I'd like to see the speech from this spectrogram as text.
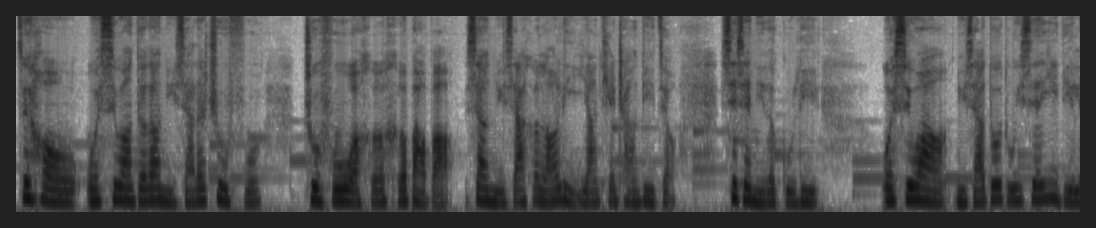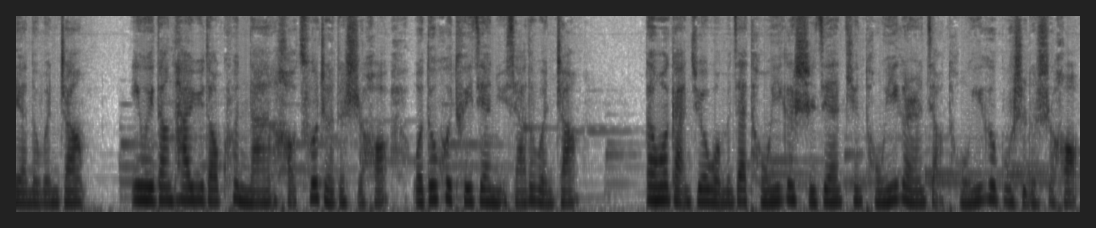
最后，我希望得到女侠的祝福，祝福我和何宝宝像女侠和老李一样天长地久。谢谢你的鼓励。我希望女侠多读一些异地恋的文章，因为当她遇到困难、好挫折的时候，我都会推荐女侠的文章。当我感觉我们在同一个时间听同一个人讲同一个故事的时候，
